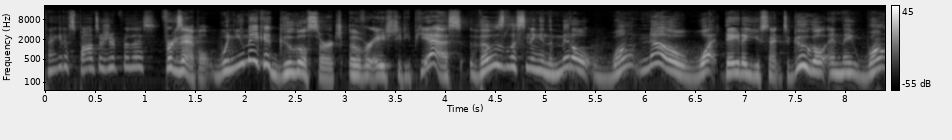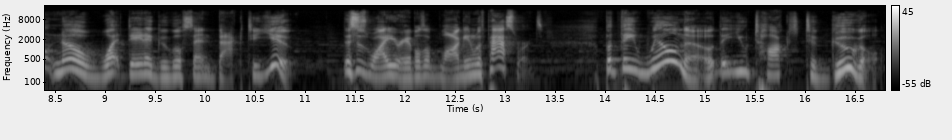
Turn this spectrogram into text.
can I get a sponsorship for this? For example, when you make a Google search over HTTPS, those listening in the middle won't know what data you sent to Google and they won't know what data Google sent back to you. This is why you're able to log in with passwords. But they will know that you talked to Google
